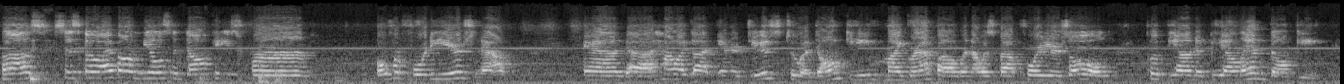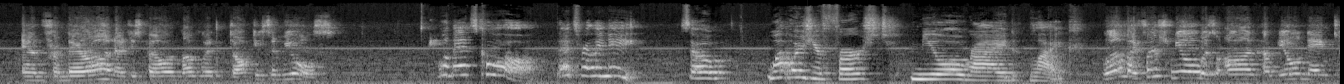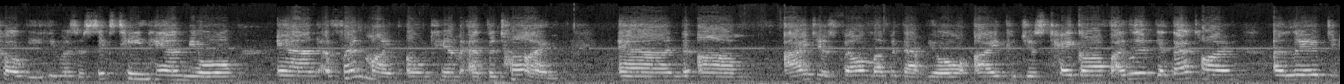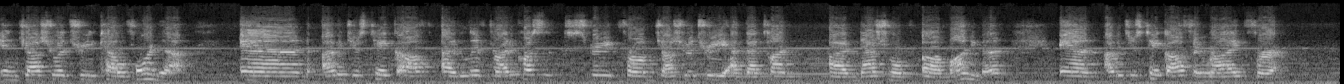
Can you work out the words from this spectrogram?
Uh, Cisco, I've owned mules and donkeys for over 40 years now. And uh, how I got introduced to a donkey, my grandpa, when I was about four years old, put me on a BLM donkey. And from there on, I just fell in love with donkeys and mules. Well, that's cool. That's really neat. So, what was your first mule ride like? Well, my first mule was on a mule named Toby. He was a 16 hand mule, and a friend of mine owned him at the time. And um, I just fell in love with that mule. I could just take off. I lived at that time, I lived in Joshua Tree, California. And I would just take off. I lived right across the street from Joshua Tree at that time, uh, National uh, Monument. And I would just take off and ride for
